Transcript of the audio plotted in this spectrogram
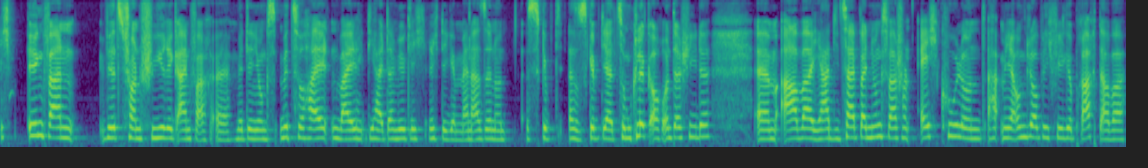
ich irgendwann wird es schon schwierig, einfach äh, mit den Jungs mitzuhalten, weil die halt dann wirklich richtige Männer sind und es gibt, also es gibt ja zum Glück auch Unterschiede. Ähm, aber ja, die Zeit bei den Jungs war schon echt cool und hat mir ja unglaublich viel gebracht. Aber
